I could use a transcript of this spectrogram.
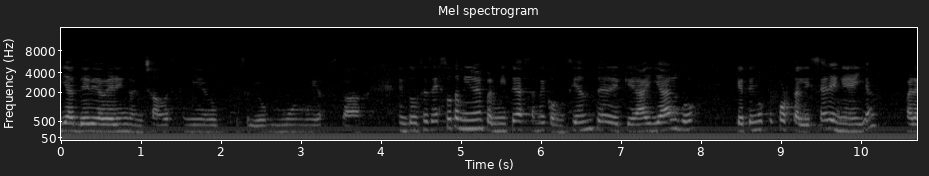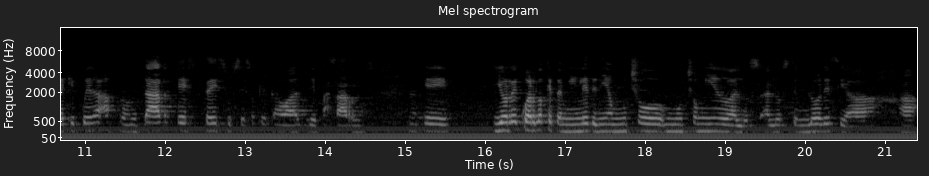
ella debe haber enganchado este miedo, porque salió muy, muy asustada entonces esto también me permite hacerme consciente de que hay algo que tengo que fortalecer en ella para que pueda afrontar este suceso que acaba de pasarnos. Eh, yo recuerdo que también le tenía mucho, mucho miedo a los, a los temblores y a, a,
